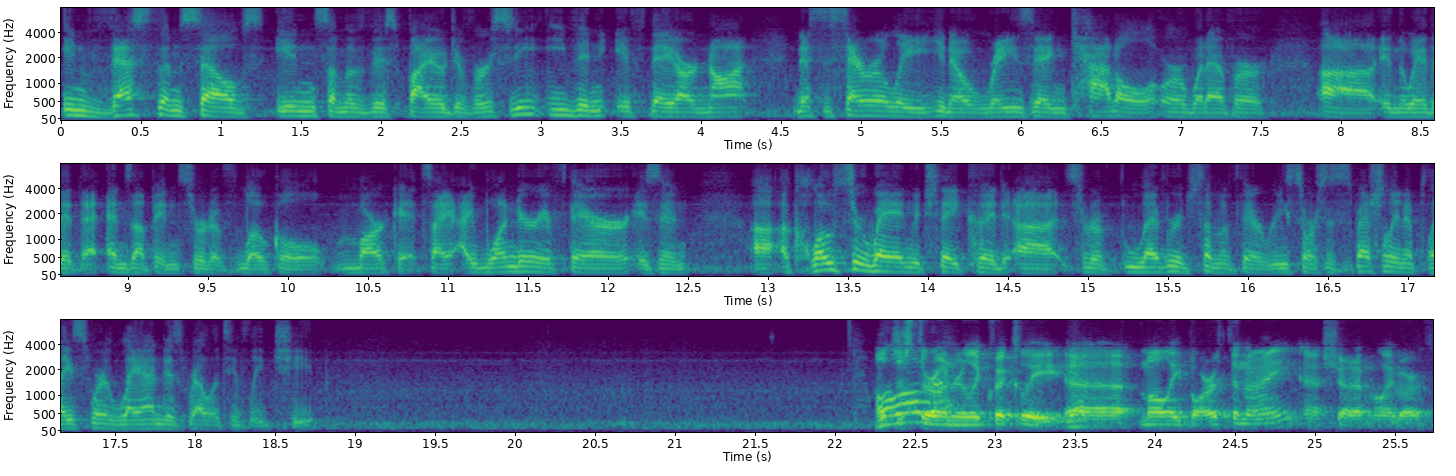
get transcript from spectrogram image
invest themselves in some of this biodiversity, even if they are not necessarily, you know, raising cattle or whatever uh, in the way that that ends up in sort of local markets. I, I wonder if there isn't uh, a closer way in which they could uh, sort of leverage some of their resources, especially in a place where land is relatively cheap. I'll just throw in really quickly. Uh, Molly Barth and I, uh, shout out Molly Barth,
